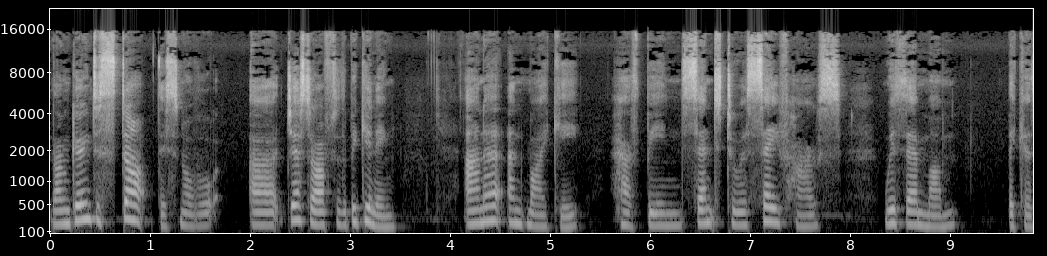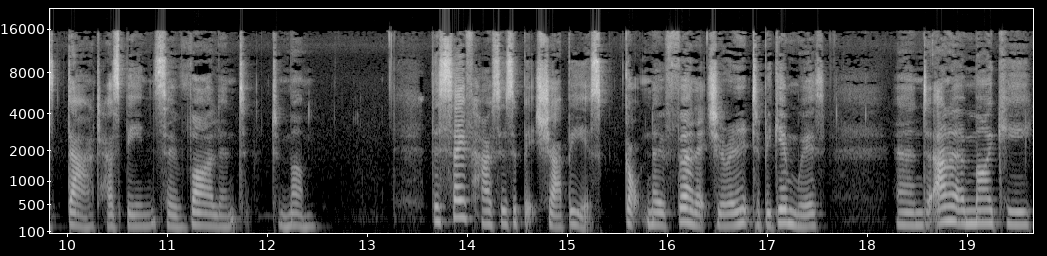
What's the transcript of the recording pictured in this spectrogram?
I'm going to start this novel uh, just after the beginning. Anna and Mikey have been sent to a safe house with their mum because dad has been so violent to mum. The safe house is a bit shabby, it's got no furniture in it to begin with, and Anna and Mikey,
